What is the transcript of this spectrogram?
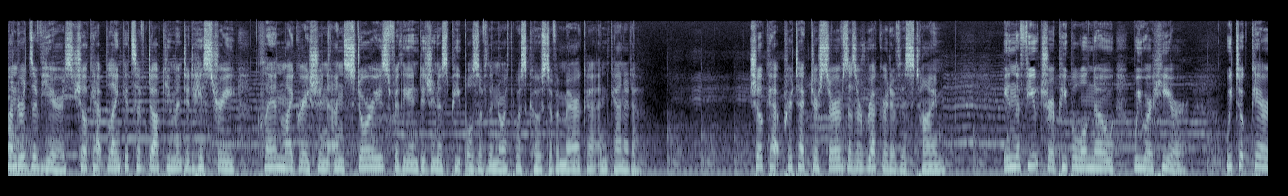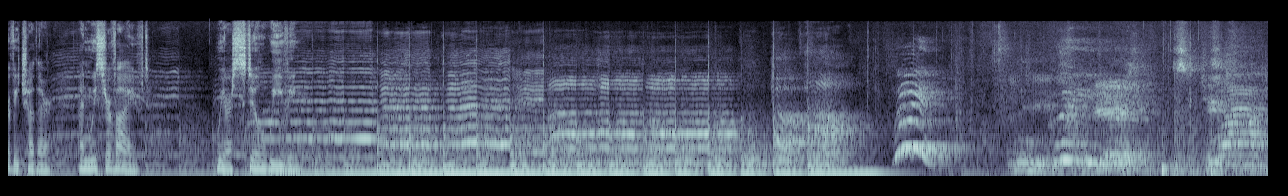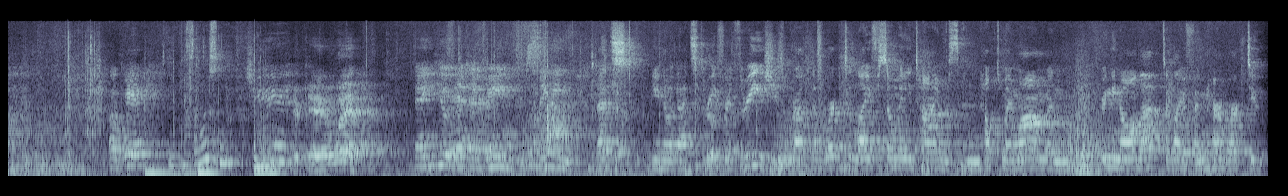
hundreds of years, Chilkat blankets have documented history, clan migration, and stories for the indigenous peoples of the northwest coast of America and Canada. Chilkat Protector serves as a record of this time. In the future, people will know we were here, we took care of each other, and we survived. We are still weaving. Okay. Thank you for listening. Cheer. Okay, away. Thank you, Aunt Irene, for singing. That's, you know, that's three for three. She's brought the work to life so many times and helped my mom and bringing all that to life in her work too.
